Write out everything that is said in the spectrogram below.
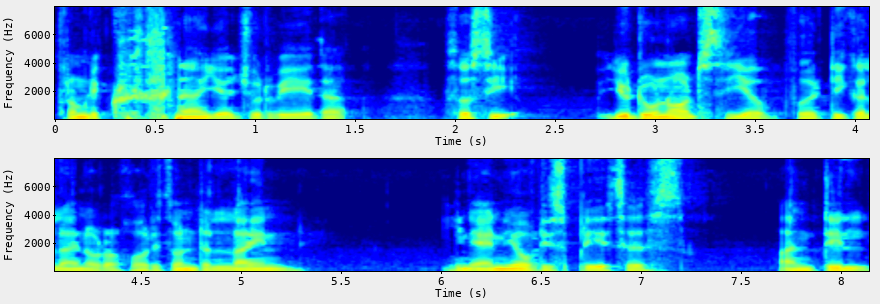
from the Krishna Yajurveda. So, see, you do not see a vertical line or a horizontal line in any of these places until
